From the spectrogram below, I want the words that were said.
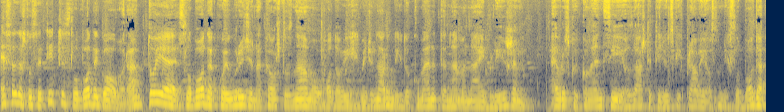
E sada, što se tiče slobode govora, to je sloboda koja je uređena, kao što znamo, od ovih međunarodnih dokumenta nama najbližem Evropskoj konvenciji o zaštiti ljudskih prava i osnovnih sloboda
